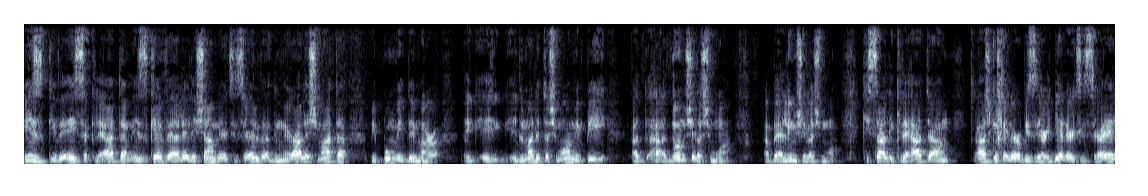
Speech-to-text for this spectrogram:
איזקי ואיסק לאטם, אזכה ואעלה לשם לארץ ישראל ואגמרה לשמטה מפומי דמרה. אלמד את השמועה מפי האדון של השמועה. הבעלים של השמועה. כי סליק אשכחי לרבי זר, הגיע לארץ ישראל,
